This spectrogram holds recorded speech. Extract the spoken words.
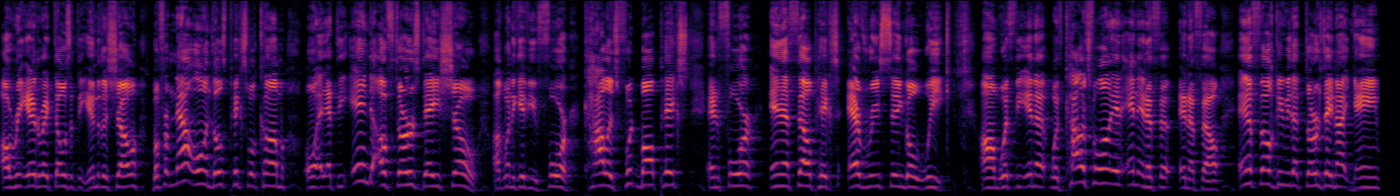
I'll reiterate those at the end of the show. But from now on, those picks will come on at the end of Thursday's show. I'm going to give you four college football picks and four NFL picks every single week. Um, with the with college football and, and NFL, NFL, NFL give you that Thursday night game.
